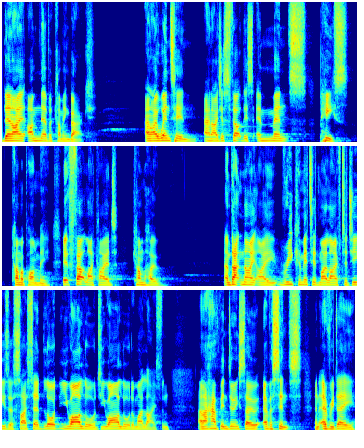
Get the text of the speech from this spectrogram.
then I, I'm never coming back. And I went in and I just felt this immense peace come upon me. It felt like I had come home. And that night, I recommitted my life to Jesus. I said, Lord, you are Lord. You are Lord of my life. And, and I have been doing so ever since, and every day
